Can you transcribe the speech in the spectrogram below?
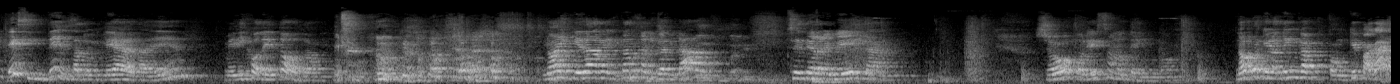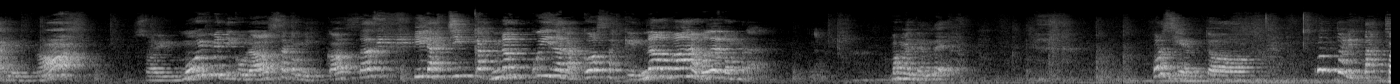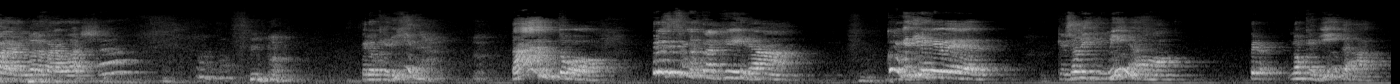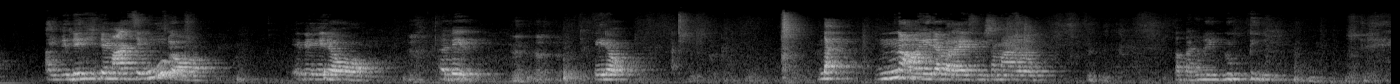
Es intensa tu empleada, ¿eh? Me dijo de todo. No hay que darle tanta libertad. Se te revelan. Yo por eso no tengo. No porque no tenga con qué pagarles, no. Soy muy meticulosa con mis cosas y las chicas no cuidan las cosas que no van a poder comprar. ¿Vos me entendés? Por cierto, ¿cuánto le estás pagando a la paraguaya? Pero querida, ¡tanto! Pero si es una extranjera. ¿Cómo que tiene que ver? Que yo discrimino. Pero, no querida. Ay, me dijiste mal seguro. Eh, Pero, pero, no, no era para eso mi llamado. Papá, no inútil.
